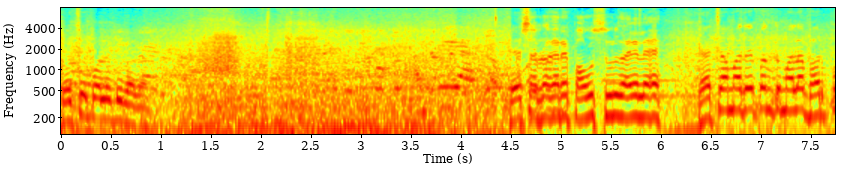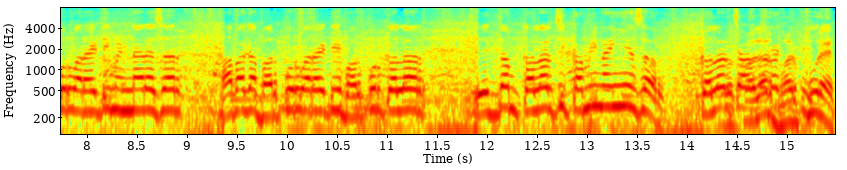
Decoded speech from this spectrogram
ह्याची क्वालिटी बघा. अशा प्रकारे पाऊस सुरू झालेला आहे. ह्याच्यामध्ये पण तुम्हाला भरपूर व्हरायटी मिळणार आहे सर हा बघा भरपूर व्हरायटी भरपूर कलर एकदम कलरची कमी नाही आहे सर कलर Colour भरपूर आहेत.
